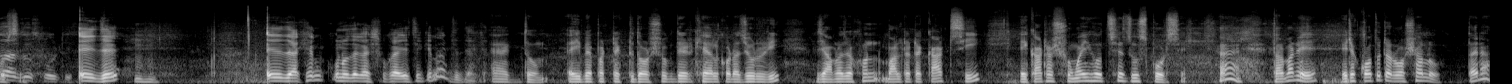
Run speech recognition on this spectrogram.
পড়ছে। এই যে এই দেখেন কোনো জায়গায় শুকাইছে কিনা আপনি দেখেন। একদম। এই ব্যাপারটা একটু দর্শকদের খেয়াল করা জরুরি যে আমরা যখন মালটাটা কাটছি এই কাটার সময় হচ্ছে জুস পড়ছে হ্যাঁ? তার মানে এটা কতটা রসালো তাই না?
